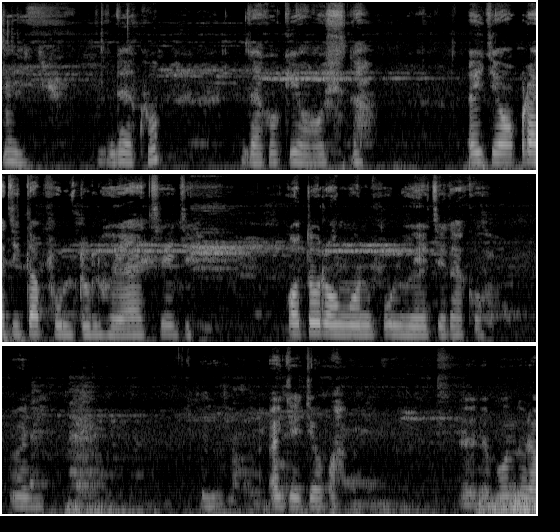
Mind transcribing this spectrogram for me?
হুম, দেখো দেখো কি অবস্থা। এই যে অপরাজিতা ফুল টুল হয়ে আছে, যে কত রঙন ফুল হয়েছে দেখো। এই যে বন্ধুরা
